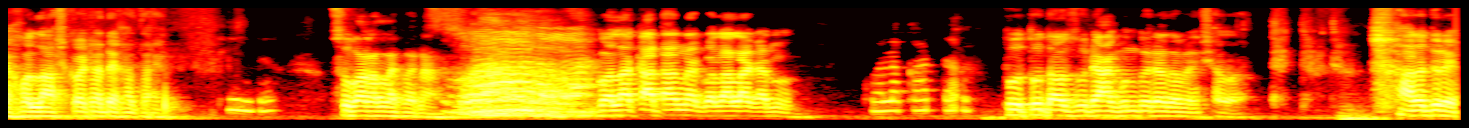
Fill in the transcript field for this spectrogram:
দেখো লাশ কয়টা দেখা যায়? সুবার আল্লাহ কয় না? গলা কাটা না গলা লাগানো? গলা কাটা। তো তো দাও জোরে আগুন ধরে যাবে ইনশাল্লাহ আরও জোরে।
